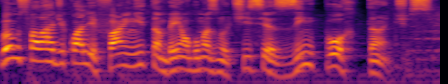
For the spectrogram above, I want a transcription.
Vamos falar de qualifying e também algumas notícias importantes.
